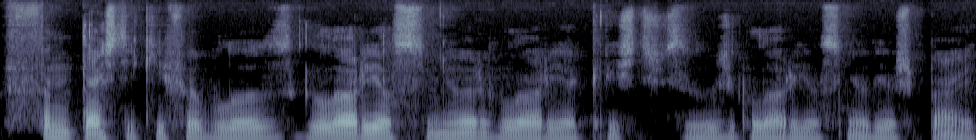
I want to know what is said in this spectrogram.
Fantástico e fabuloso. Glória ao Senhor, glória a Cristo Jesus, glória ao Senhor Deus Pai.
